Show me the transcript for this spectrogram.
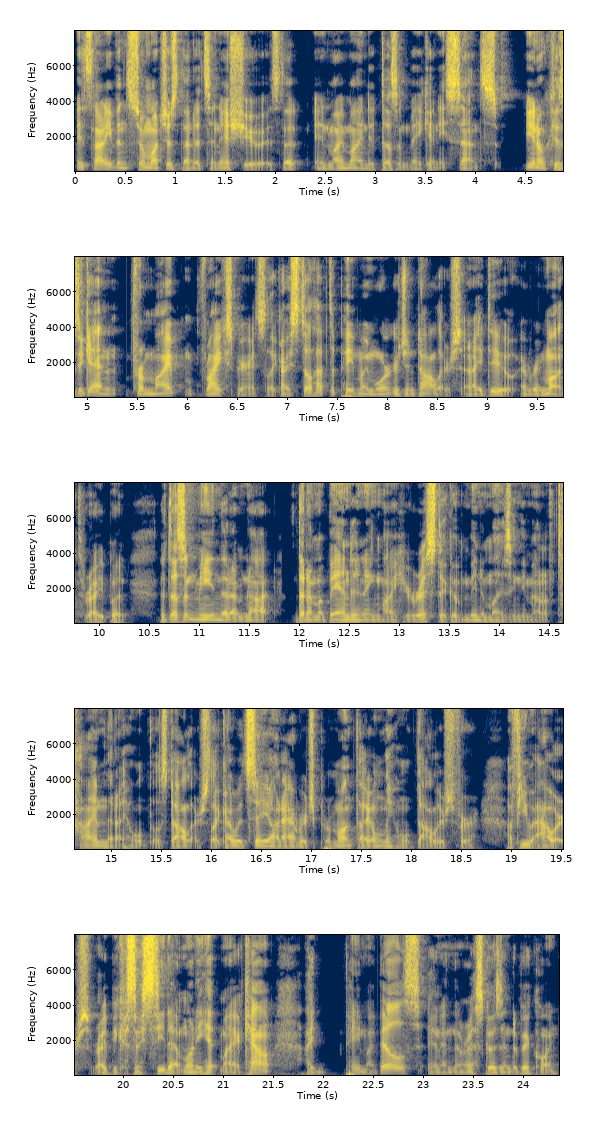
It's not even so much as that it's an issue it's that in my mind it doesn't make any sense. You know because again from my my experience like i still have to pay my mortgage in dollars and i do every month right? But that doesn't mean that i'm not that i'm abandoning my heuristic of minimizing the amount of time that i hold those dollars. Like i would say on average per month i only hold dollars for a few hours right? Because i see that money hit my account i pay my bills and then the rest goes into bitcoin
